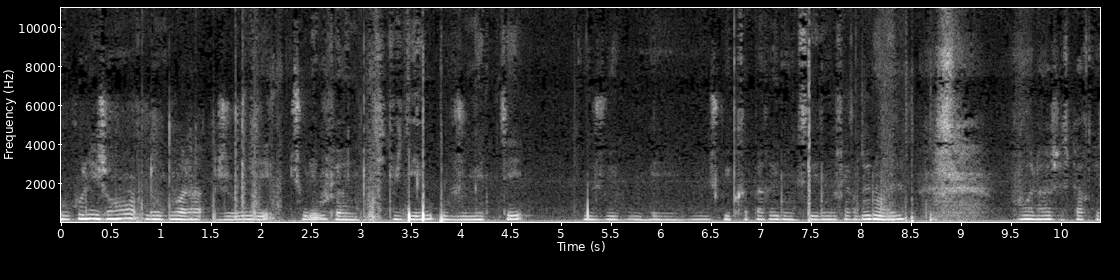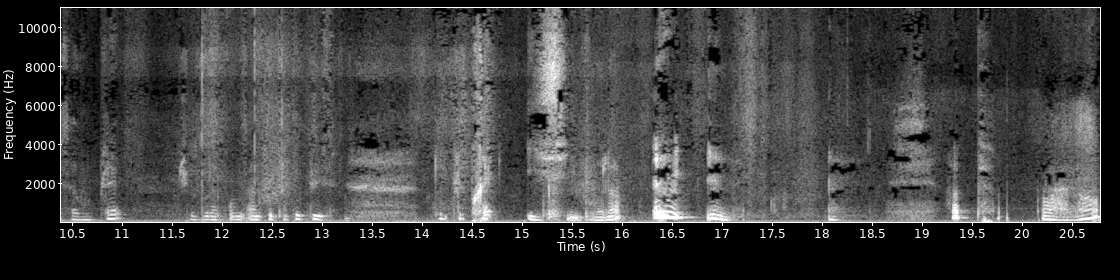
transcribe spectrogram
Coucou les gens, donc voilà, je voulais, je voulais vous faire une petite vidéo où je mettais, où je vais, je vais préparer donc ces affaires de Noël. Voilà, j'espère que ça vous plaît. Je vais vous la prendre un petit peu plus, de plus près ici, voilà. Hop, voilà.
